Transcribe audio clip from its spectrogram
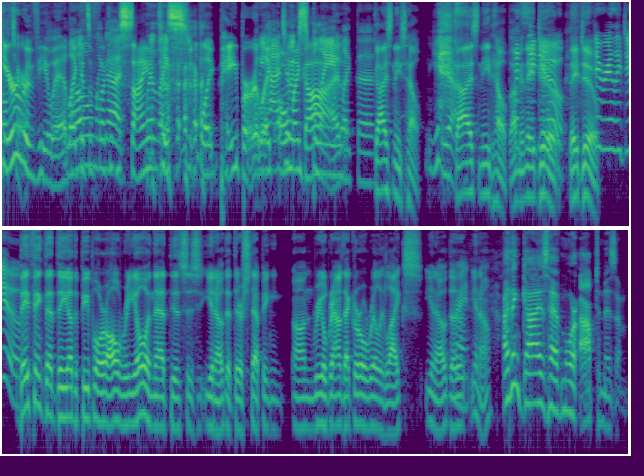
peer filter review it like it's Oh a fucking God. We're scientist like, paper. we like had oh to my explain god, like the Guys needs help. yeah. Guys need help. I Yes, mean, they, do. They do. They really do. They think that the other people are all real and that this is, you know, that they're stepping on real grounds. That girl really likes, you know, the, Right. you know. I think guys have more optimism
